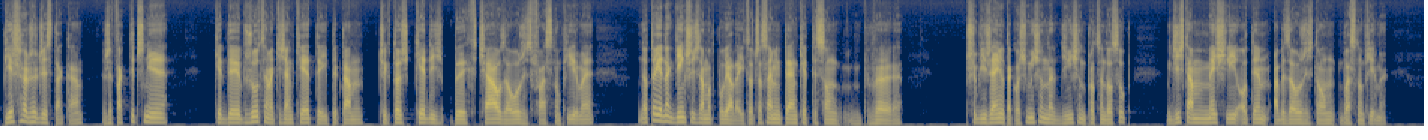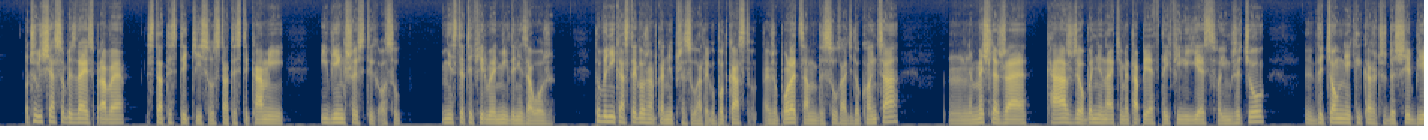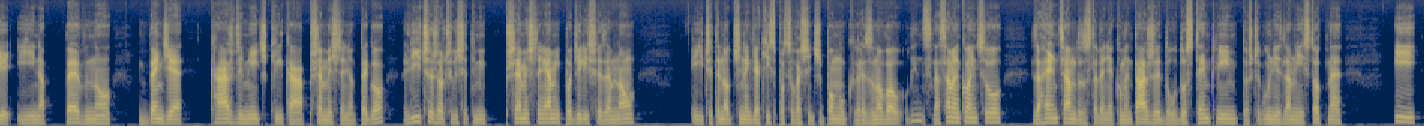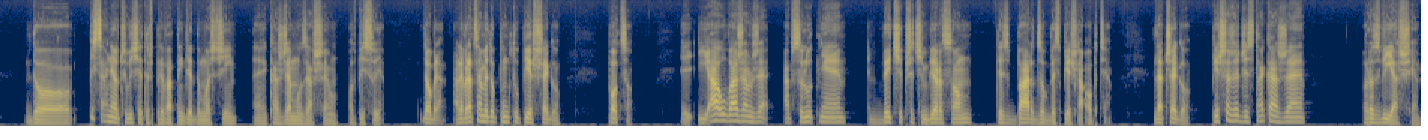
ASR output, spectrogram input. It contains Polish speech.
Pierwsza rzecz jest taka, że faktycznie, kiedy wrzucam jakieś ankiety i pytam, czy ktoś kiedyś by chciał założyć własną firmę, no to jednak większość nam odpowiada. I to czasami te ankiety są w przybliżeniu, tak 80 na 90% osób gdzieś tam myśli o tym, aby założyć tą własną firmę. Oczywiście ja sobie zdaję sprawę, statystyki są statystykami i większość z tych osób niestety firmy nigdy nie założy. To wynika z tego, że na przykład nie przesłucha tego podcastu. Także polecam wysłuchać do końca. Mm, myślę, że każdy, obojętnie na jakim etapie w tej chwili jest w swoim życiu, wyciągnie kilka rzeczy do siebie i na pewno będzie każdy mieć kilka przemyśleń od tego. Liczę, że oczywiście tymi przemyśleniami podzielisz się ze mną i czy ten odcinek w jakiś sposób właśnie Ci pomógł, rezonował, więc na samym końcu zachęcam do zostawiania komentarzy, do udostępnień, to szczególnie jest dla mnie istotne i do pisania oczywiście też prywatnych wiadomości, e, każdemu zawsze odpisuję. Dobra, ale wracamy do punktu pierwszego. Po co? I ja uważam, że absolutnie bycie przedsiębiorcą to jest bardzo bezpieczna opcja. Dlaczego? Pierwsza rzecz jest taka, że rozwijasz się.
